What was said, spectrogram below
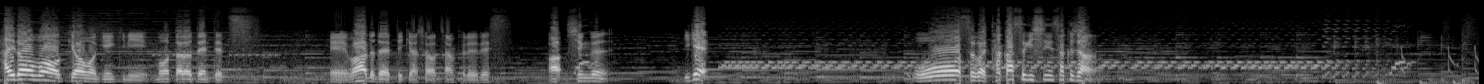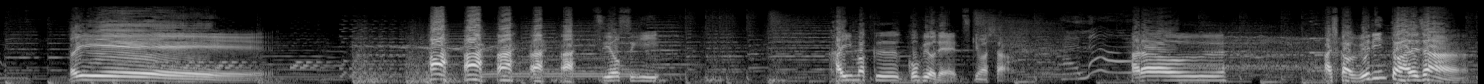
はいどうも、今日も元気に、モータロ電鉄、えー、ワールドやっていきましょう。チャンプルーです。あ、進軍、いけおー、すごい、高すぎ新作じゃん。はいーはっはっはっはっは強すぎ。開幕5秒で着きました。ハロー。あ、しかもウェリントンあれじゃん。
